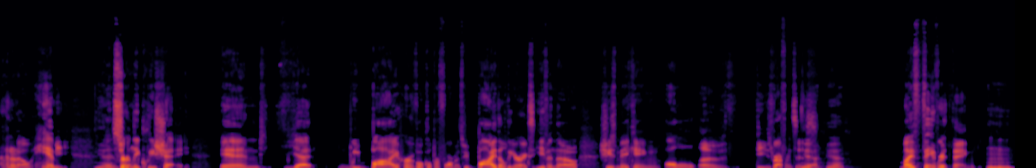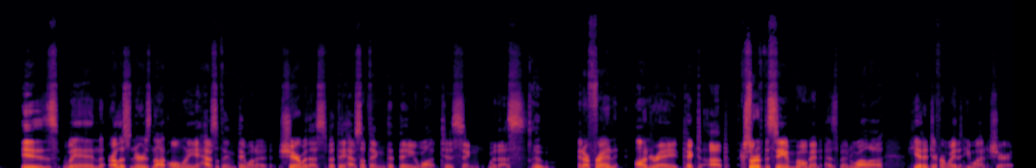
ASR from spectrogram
I don't know, hammy, Yeah. certainly cliche. And yet we buy her vocal performance, we buy the lyrics, even though she's making all of these references. yeah, yeah. My favorite thing hmm is when our listeners not only have something that they want to share with us, but they have something that they want to sing with us. Oh, And our friend Andre picked up sort of the same moment as Manuela. He had a different way that he wanted to share it.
